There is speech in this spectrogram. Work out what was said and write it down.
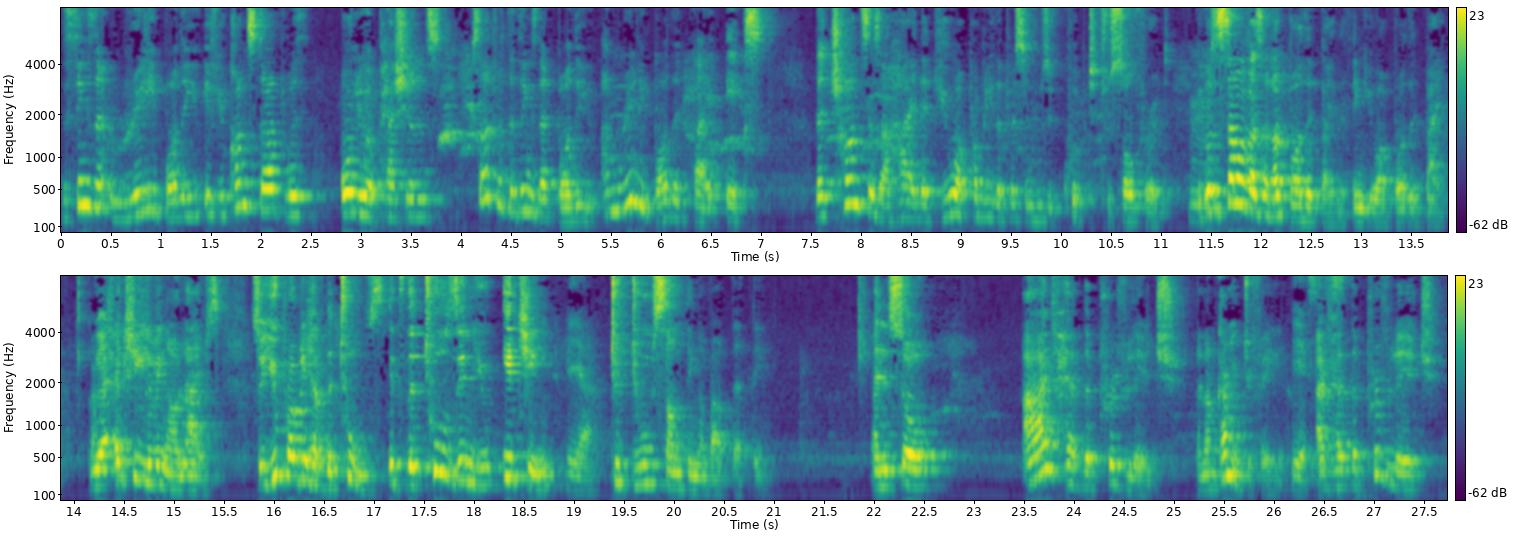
The things that really bother you. If you can't start with all your passions, start with the things that bother you. I'm really bothered by X. The chances are high that you are probably the person who's equipped to solve for it. Because some of us are not bothered by the thing you are bothered by. We are actually living our lives. So you probably have the tools. It's the tools in you itching Yeah. to do something about that thing. And so I've had the privilege, and I'm coming to failure. Yes, I've yes. had the privilege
